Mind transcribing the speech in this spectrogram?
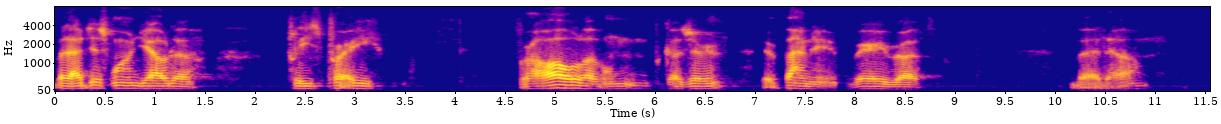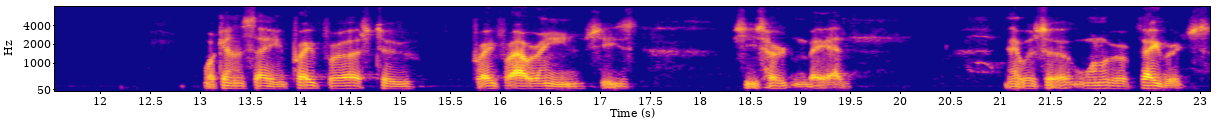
But I just wanted y'all to please pray for all of them because they're they're finding it very rough. But um, what can I say? Pray for us too pray for Irene. She's she's hurting bad. That was uh, one of her favorites.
